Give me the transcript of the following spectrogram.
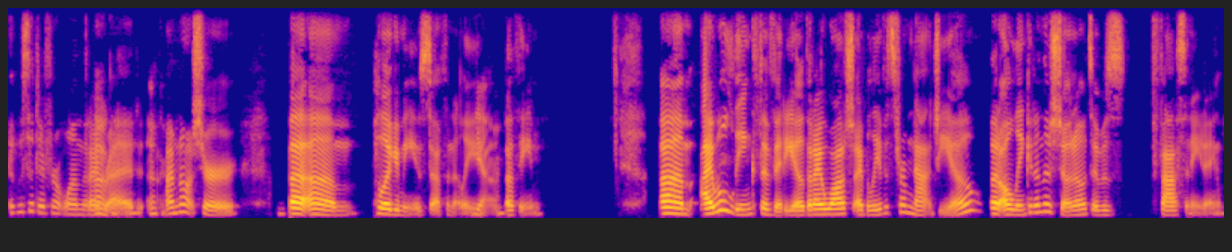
it was a different one that I Okay, read. okay. I'm not sure. But um polygamy is definitely Yeah. a theme. Um I will link the video that I watched. I believe it's from Nat Geo, but I'll link it in the show notes. It was fascinating.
